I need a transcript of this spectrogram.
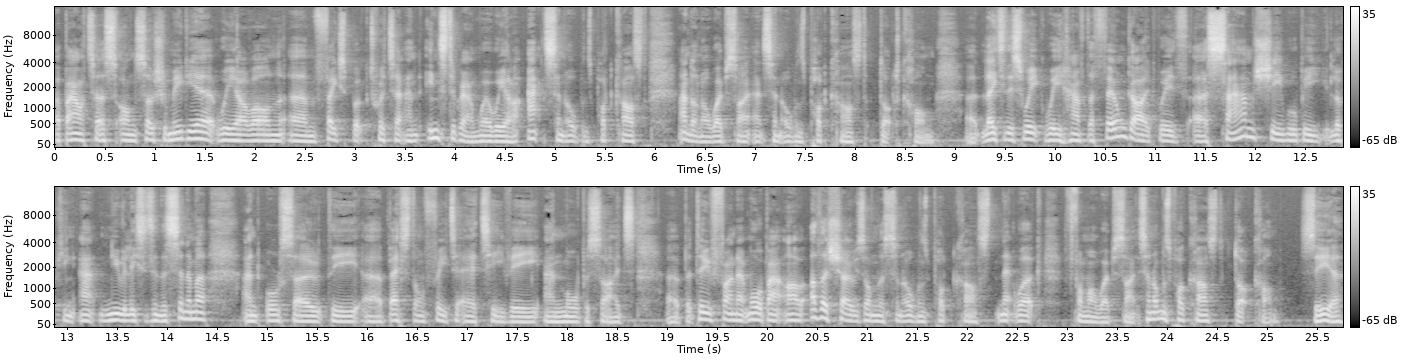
about us on social media. We are on um, Facebook, Twitter, and Instagram, where we are at St Albans Podcast, and on our website at stalbanspodcast.com. Uh, later this week, we have the film guide with uh, Sam. She will be looking at new releases in the cinema and also the uh, best on free to air TV and more besides. Uh, but do find out more about our other shows on the St Albans Podcast Network from our website, stalbanspodcast.com. See ya.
